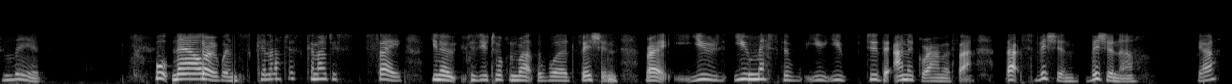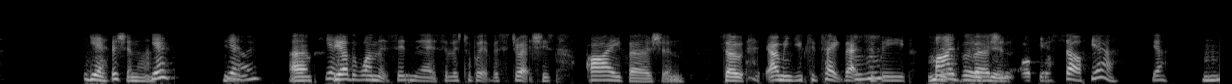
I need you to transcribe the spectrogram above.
to live. Well, Now- sorry, Wens, can I just can I just say, you know, because you're talking about the word vision, right? You you mess the you you do the anagram of that. That's vision, visioner, yeah, Yes. visioner. Yes. you yes. know? Um, Yes. The other one that's in there, it's a little bit of a stretch, is I version. So, I mean, you could take that to Mhm. be My the version. of yourself. Yeah, yeah. hmm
